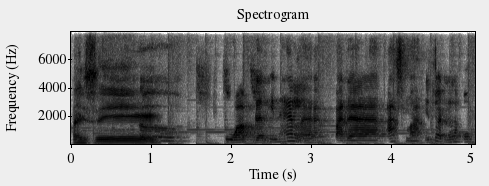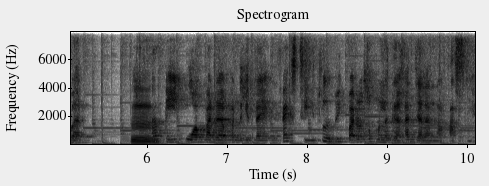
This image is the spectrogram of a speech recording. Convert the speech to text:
I see. Tuh. Uap dan inhaler pada asma itu adalah obat. Hmm. Tapi uap pada penderita yang infeksi itu lebih pada untuk melegakan jalan napasnya.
